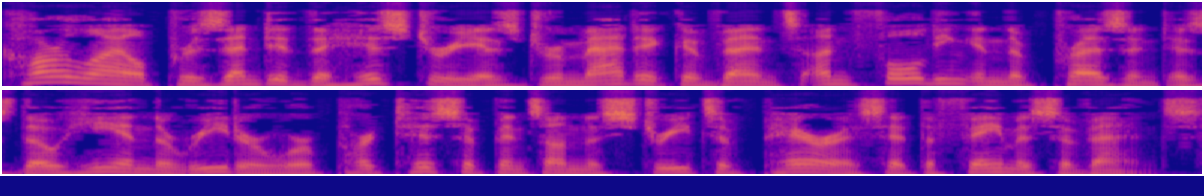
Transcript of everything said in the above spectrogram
Carlyle presented the history as dramatic events unfolding in the present as though he and the reader were participants on the streets of Paris at the famous events.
